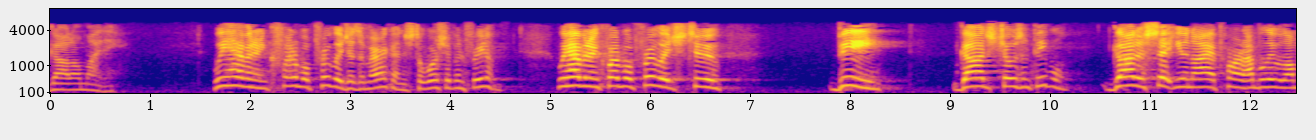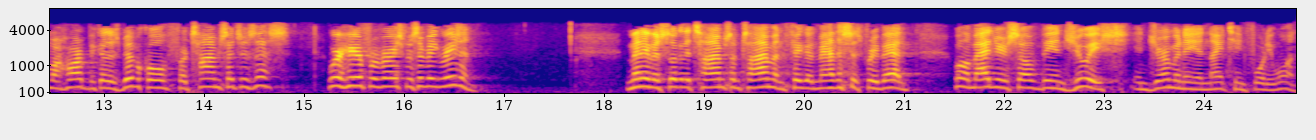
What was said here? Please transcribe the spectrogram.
God Almighty. We have an incredible privilege as Americans to worship in freedom. We have an incredible privilege to be God's chosen people. God has set you and I apart, I believe with all my heart, because it's biblical for times such as this. We're here for a very specific reason. Many of us look at the time sometime and figure, man, this is pretty bad. Well, imagine yourself being Jewish in Germany in 1941.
